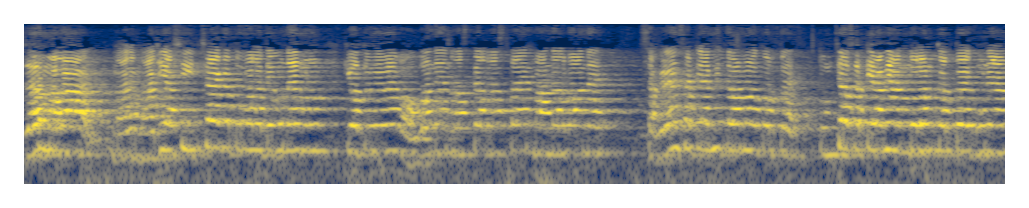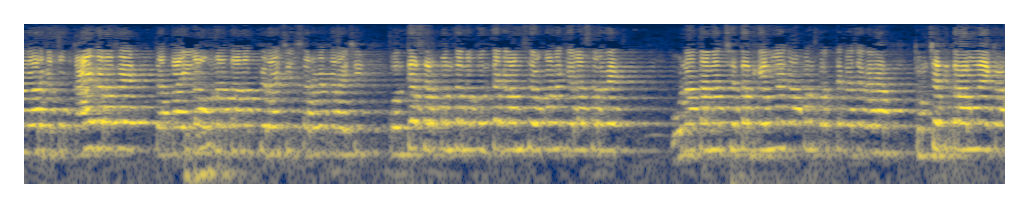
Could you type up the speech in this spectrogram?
जर मला माझी अशी इच्छा आहे का तुम्हाला देऊ नये म्हणून? किंवा तुम्ही भाऊबंद आहे रस्त्यावर रस्ता आहे बांधाल बांध आहे. सगळ्यांसाठी आम्ही तळमळ करतोय. तुमच्यासाठी आम्ही आंदोलन करतोय गुन्हे अंगावर घेतो. काय गरज आहे? त्या ताईला उन्हातानात फिरायची सर्वे करायची. कोणत्या सरपंचानं कोणत्या ग्रामसेवकानं केला सर्वे? उन्हातानात शेतात गेलो नाही का आपण प्रत्येकाच्या घरात? तुमच्या तिथं आलं नाही का?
